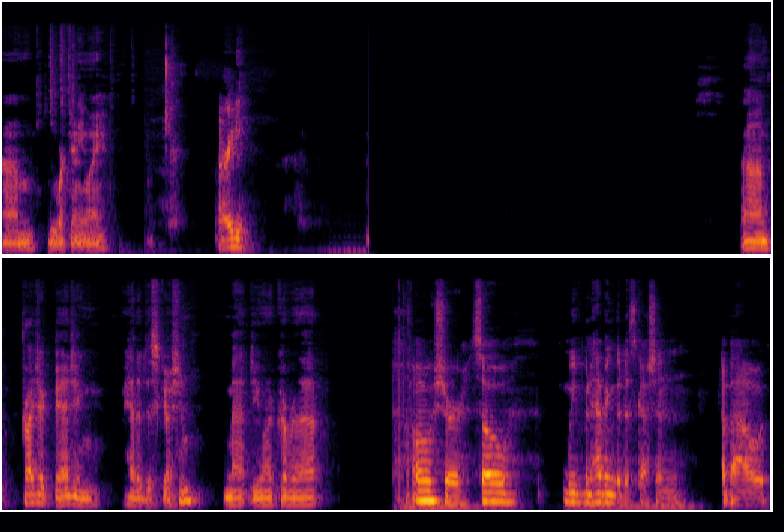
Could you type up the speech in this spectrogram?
um, work anyway. Alrighty. Um, project badging had a discussion. Matt, do you want to cover that? Oh, sure. So we've been having the discussion about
